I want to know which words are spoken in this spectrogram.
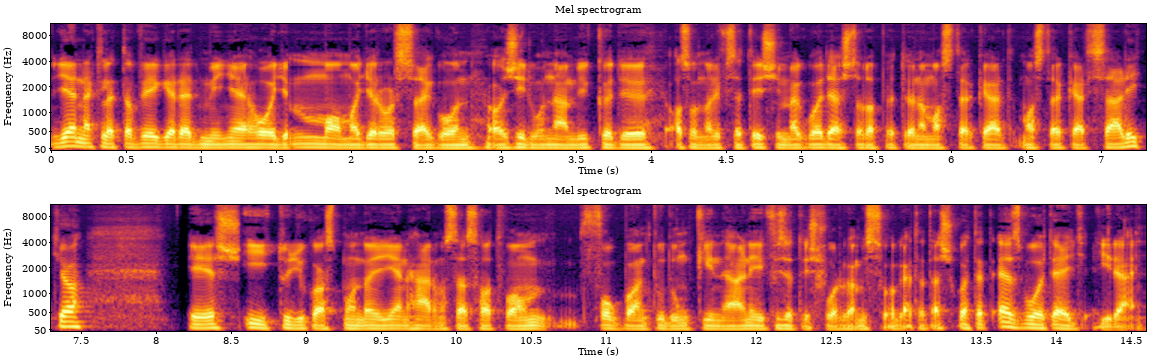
Ugye ennek lett a végeredménye, hogy ma Magyarországon a zsírónál működő azonnali fizetési megoldást alapvetően a Mastercard, Mastercard szállítja, és így tudjuk azt mondani, hogy ilyen 360 fokban tudunk kínálni fizetésforgalmi szolgáltatásokat. Tehát ez volt egy irány.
